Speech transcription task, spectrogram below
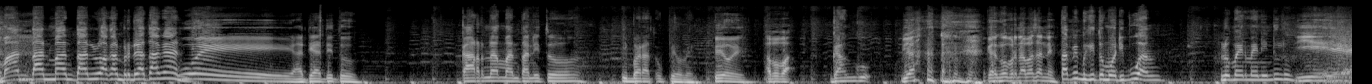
Mantan-mantan lu akan berdatangan. Wih, hati-hati tuh. Karena mantan itu ibarat upil, men. Yoi, apa pak? Ganggu. Ya, ganggu pernapasan ya? Tapi begitu mau dibuang, lu main-mainin dulu. Iya.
